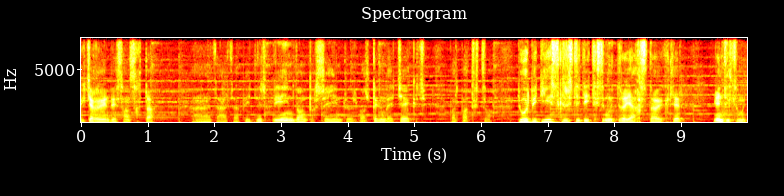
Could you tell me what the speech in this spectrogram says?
тэгж байгааг нь би сонсохдоо аа за за биднэрт ийм донд бас ийм зүйл болдог юм байжээ гэж бол бодогцсон. Тэгвэл бид Есүс Христэд итгэсэн өдрөө яах ёстой вэ гэхээр энд хэлсэн юм.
